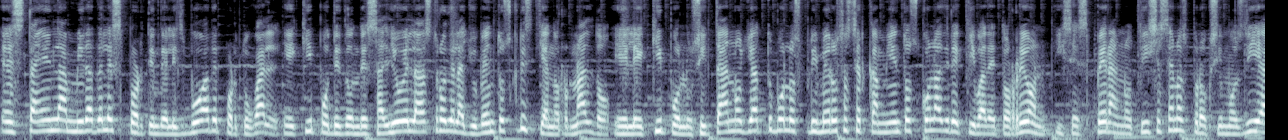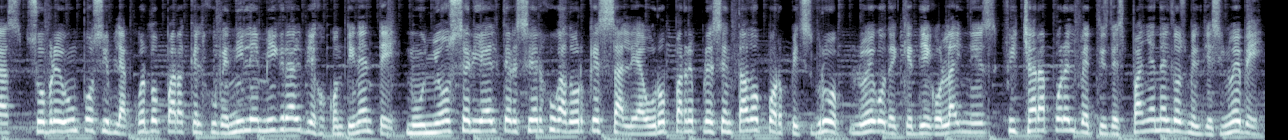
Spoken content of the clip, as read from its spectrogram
está en la mira del Sporting de Lisboa de Portugal, equipo de donde salió el astro de la Juventus Cristiano Ronaldo. El equipo lusitano ya tuvo los primeros acercamientos con la directiva de Torreón y se esperan noticias en los próximos días sobre un posible acuerdo para que el juvenil emigre al viejo continente. Muñoz sería el tercer jugador que sale a Europa representado por Pitts Group, luego de que Diego Lainez fichara por el Betis de España en el 2019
